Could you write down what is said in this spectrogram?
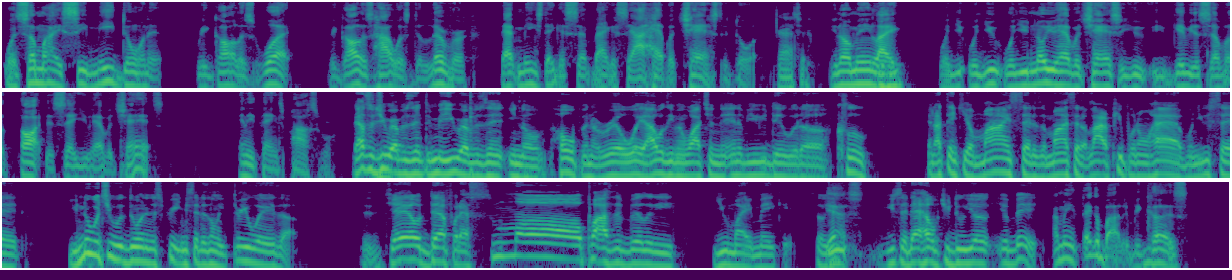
when somebody see me doing it, regardless what, regardless how it's delivered, that means they can sit back and say, I have a chance to do it. Gotcha. You know what I mean? Like when you when you when you know you have a chance and you you give yourself a thought to say you have a chance, anything's possible. That's what you represent to me. You represent, you know, hope in a real way. I was even watching the interview you did with uh Clue, and I think your mindset is a mindset a lot of people don't have. When you said you knew what you was doing in the street, and you said there's only three ways up: There's jail, death, or that small possibility you might make it. So Yes. you you said that helped you do your your bid. I mean, think about it because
